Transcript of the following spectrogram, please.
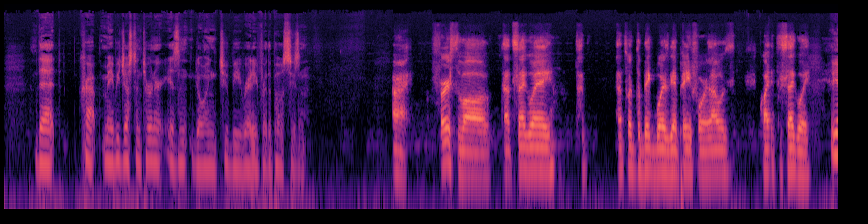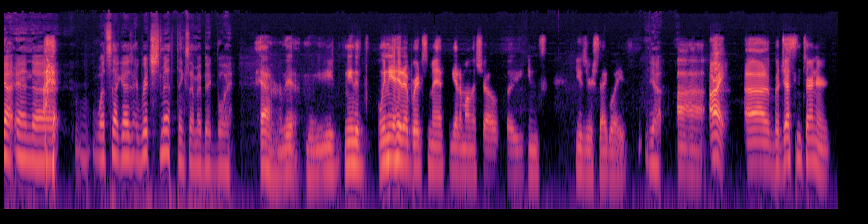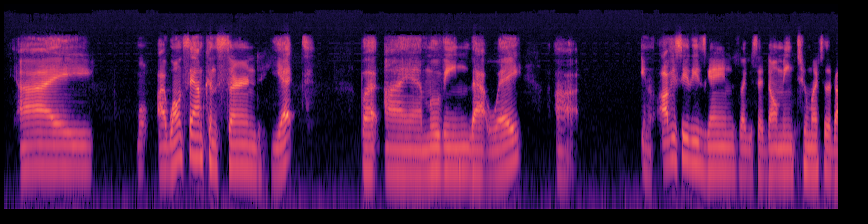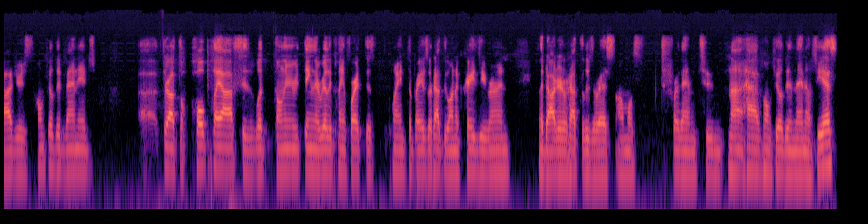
that crap, maybe Justin Turner isn't going to be ready for the postseason? All right. First of all, that segue that's what the big boys get paid for. That was quite the segue. Yeah, and uh, what's that guy? Rich Smith thinks I'm a big boy. Yeah, yeah. You need to, we need to hit up Rich Smith and get him on the show so you can use your segues. Yeah. Uh, all right. Uh, but Justin Turner, I well, I won't say I'm concerned yet, but I am moving that way. Uh, you know, obviously these games, like we said, don't mean too much to the Dodgers. Home field advantage uh, throughout the whole playoffs is what the only thing they're really playing for at this point. The Braves would have to go on a crazy run. The Dodgers would have to lose the rest almost for them to not have home field in the NLCS.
